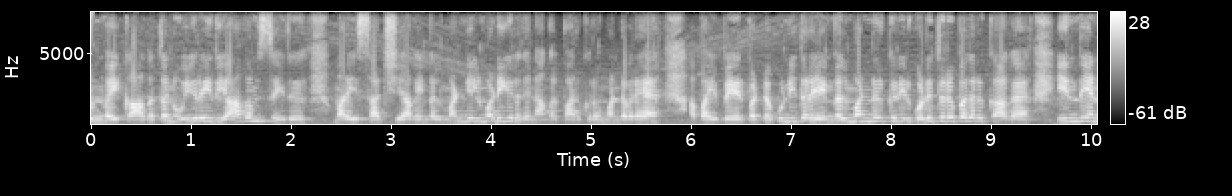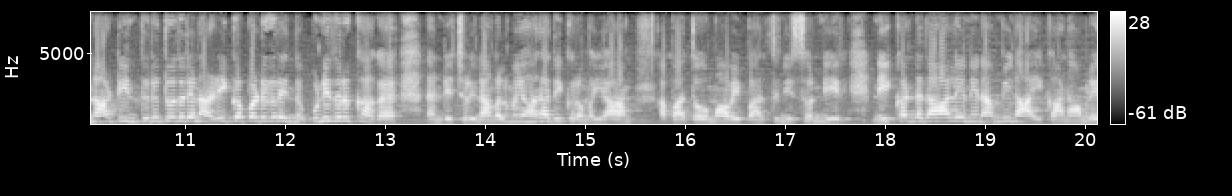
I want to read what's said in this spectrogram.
உண்மைக்காக தன் உயிரை தியாகம் செய்து மறைசாட்சியாக எங்கள் மண்ணில் மடிகிறதை நாங்கள் பார்க்கிறோம் மண்டவரே. அப்பா இப்பேற்பட்ட புனிதரை எங்கள் மண்ணுக்கு நீர் கொடுத்திருப்பதற்காக இந்திய நாட்டின் திருத்துதர் என அழைக்கப்படுகிற இந்த புனித செய்ததற்காக நன்றி சொல்லி நாங்கள் உண்மை ஆராதிக்கிறோம் ஐயா. அப்பா தோமாவை பார்த்து நீ சொன்னீர். நீ கண்டதால் என்னை நம்பினாய். காணாமலே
